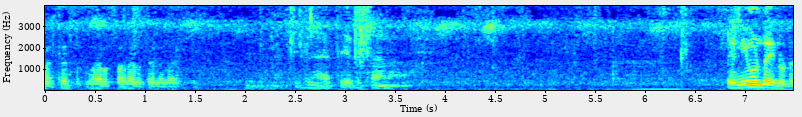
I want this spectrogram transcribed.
മറ്റേ വേറെ സാധനം എടുത്താലേ ഇതിനകത്ത് എടുത്താണ്. ഇനിയുണ്ട് അതിനോട്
